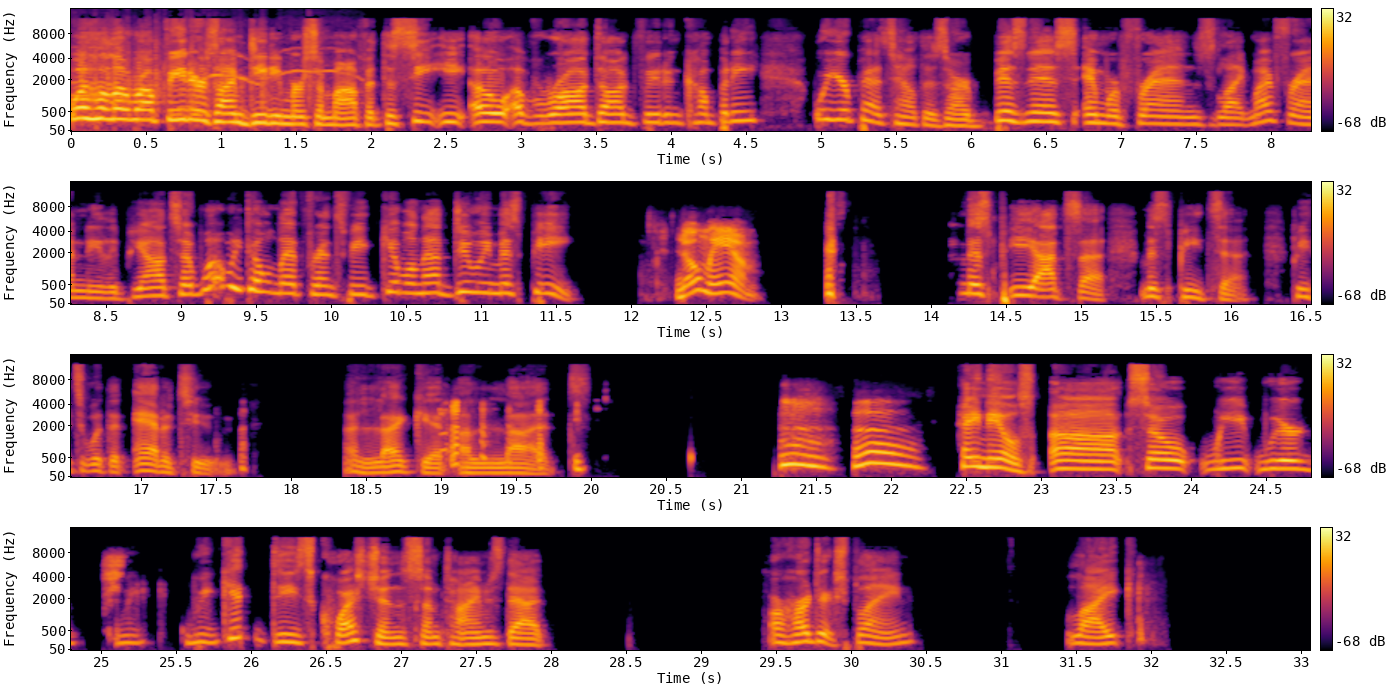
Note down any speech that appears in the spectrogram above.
Well, hello, raw feeders. I'm Dee Dee Mercer Moffat, the CEO of Raw Dog Food and Company, where your pet's health is our business, and we're friends like my friend Nealy Piazza. Well, we don't let friends feed kibble. Now, do we, Miss P? No, ma'am. Miss Piazza, Miss Pizza, pizza with an attitude. I like it a lot. hey, Niels. Uh, so we we're we we get these questions sometimes that are hard to explain. Like,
